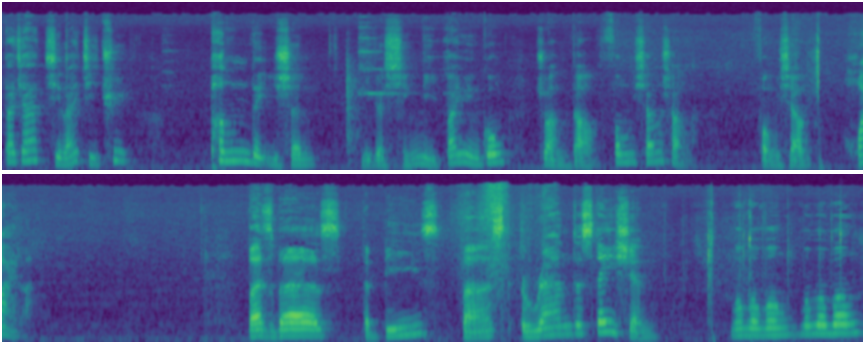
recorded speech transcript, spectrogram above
大家挤来挤去。砰的一声，一个行李搬运工撞到蜂箱上了，蜂箱坏了。Buzz buzz, the bees buzzed around the station. 嗡嗡嗡嗡嗡嗡，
